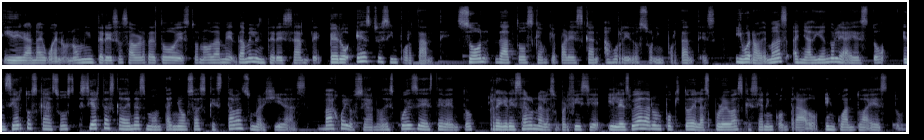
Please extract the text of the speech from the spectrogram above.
y dirán, ay, bueno, no me interesa saber de todo esto, no, dame, dame lo interesante. Pero esto es importante. Son datos que aunque parezcan aburridos, son importantes. Y bueno, además, añadiéndole a esto, en ciertos casos, ciertas cadenas montañosas que estaban sumergidas bajo el océano después de este evento regresaron a la superficie y les voy a dar un poquito de las pruebas que se han encontrado en cuanto a esto.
